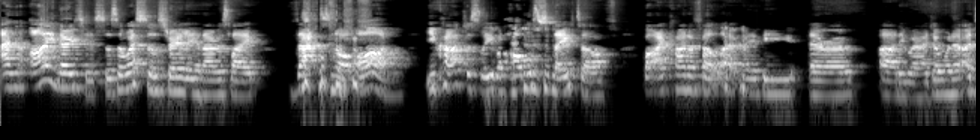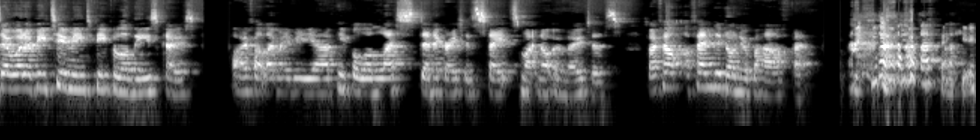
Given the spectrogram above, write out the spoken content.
And I noticed as a Western Australian, I was like, that's not on. You can't just leave a whole state off. But I kind of felt like maybe there are, anyway, I don't want to, I don't want to be too mean to people on the East Coast. But I felt like maybe uh, people on less denigrated states might not have noticed. So I felt offended on your behalf, but Thank you.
